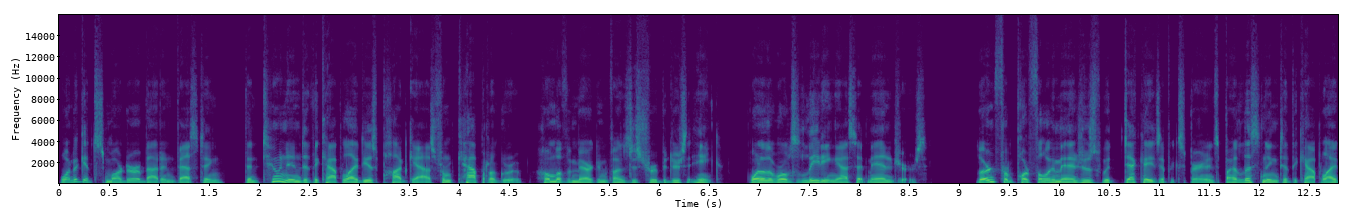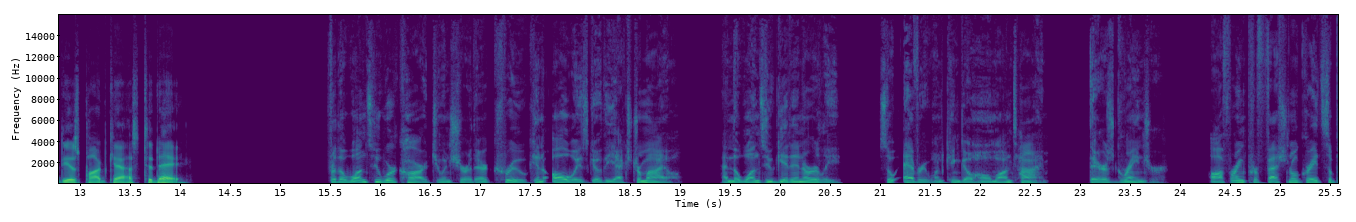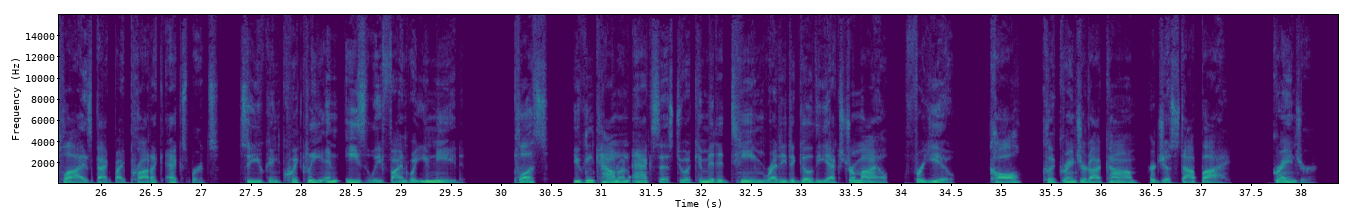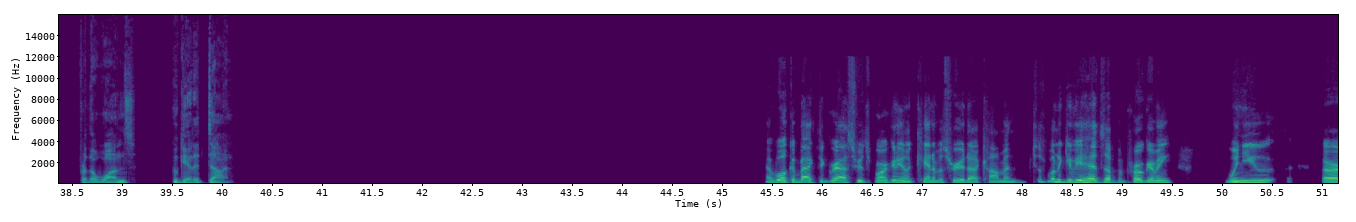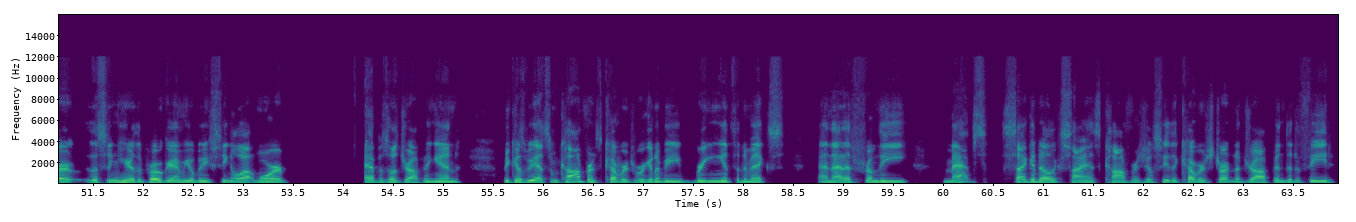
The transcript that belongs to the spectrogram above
Want to get smarter about investing? Then tune into the Capital Ideas podcast from Capital Group, home of American Funds Distributors, Inc., one of the world's leading asset managers. Learn from portfolio managers with decades of experience by listening to the Capital Ideas podcast today. For the ones who work hard to ensure their crew can always go the extra mile, and the ones who get in early so everyone can go home on time, there's Grainger, offering professional grade supplies backed by product experts so you can quickly and easily find what you need. Plus, you can count on access to a committed team ready to go the extra mile for you. Call, clickgrainger.com, or just stop by. Grainger, for the ones who get it done. And welcome back to Grassroots Marketing on CannabisRadio.com. And just want to give you a heads up of programming. When you are listening here to the program, you'll be seeing a lot more episodes dropping in because we had some conference coverage we're going to be bringing into the mix. And that is from the MAPS Psychedelic Science Conference. You'll see the coverage starting to drop into the feed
